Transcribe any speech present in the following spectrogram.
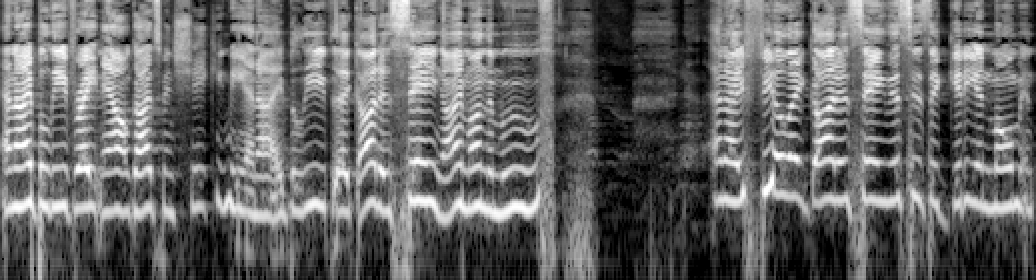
And I believe right now God's been shaking me, and I believe that God is saying, I'm on the move. And I feel like God is saying, This is a Gideon moment.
